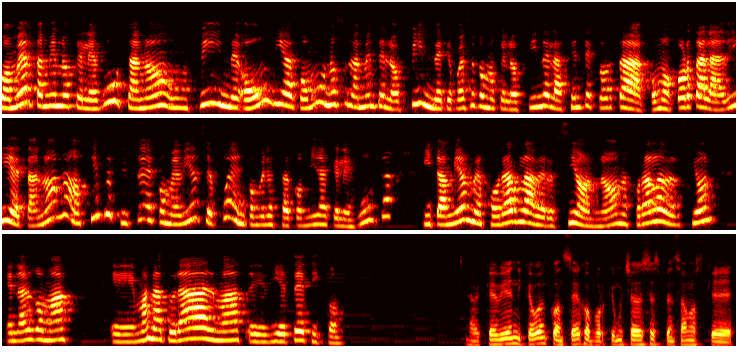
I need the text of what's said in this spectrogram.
Eh, comer también lo que les gusta, ¿no? Un fin de, o un día común, no solamente los fines, que parece como que los fines la gente corta, como corta la dieta, no, no, siempre si ustedes comen bien, se pueden comer esa comida que les gusta y también mejorar la versión, ¿no? Mejorar la versión en algo más, más natural, más dietético. Ah, qué bien y qué buen consejo, porque muchas veces pensamos que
